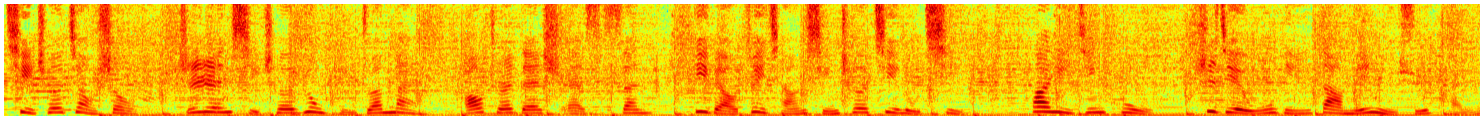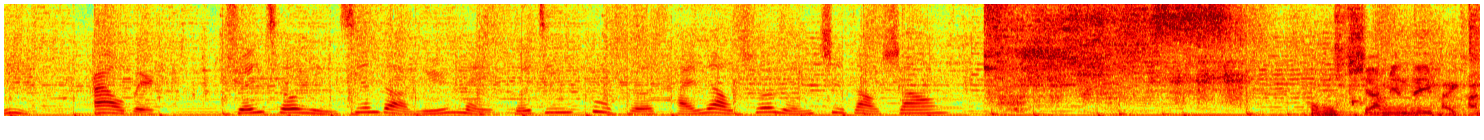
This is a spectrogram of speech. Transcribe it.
汽车教授，职人洗车用品专卖，Ultra Dash S 三，地表最强行车记录器，花艺金库，世界无敌大美女徐海丽，Albert，全球领先的铝镁合金复合材料车轮制造商。从下面这一排看，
